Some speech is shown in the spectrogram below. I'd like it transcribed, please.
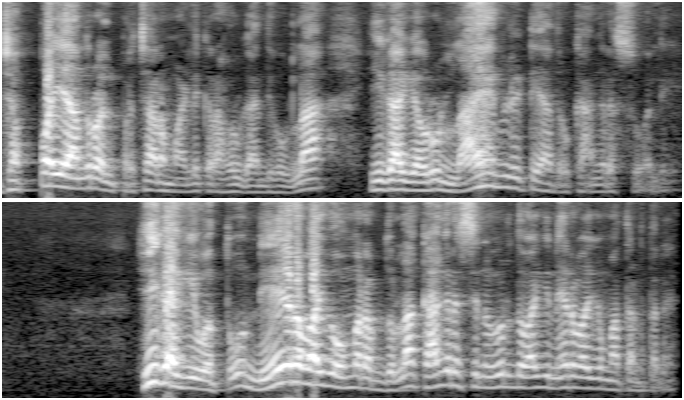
ಜಪ್ಪಯ್ಯ ಅಂದರು ಅಲ್ಲಿ ಪ್ರಚಾರ ಮಾಡಲಿಕ್ಕೆ ರಾಹುಲ್ ಗಾಂಧಿ ಹೋಗಲ್ಲ ಹೀಗಾಗಿ ಅವರು ಲಯಬಿಲಿಟಿ ಆದರು ಕಾಂಗ್ರೆಸ್ಸು ಅಲ್ಲಿ. ಹೀಗಾಗಿ ಇವತ್ತು ನೇರವಾಗಿ ಒಮರ್ ಅಬ್ದುಲ್ಲಾ ಕಾಂಗ್ರೆಸ್ಸಿನ ವಿರುದ್ಧವಾಗಿ ನೇರವಾಗಿ ಮಾತಾಡ್ತಾರೆ.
